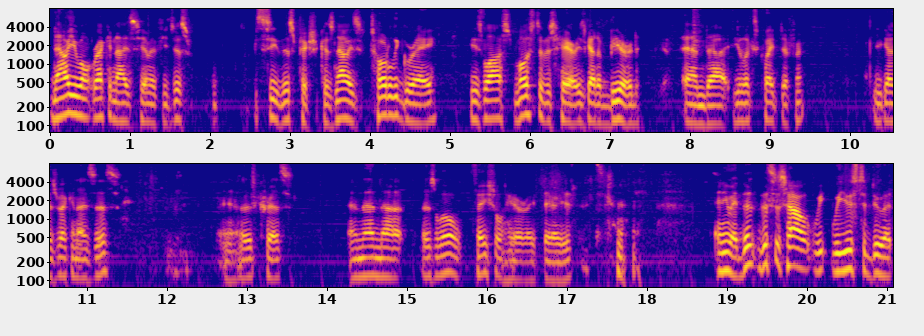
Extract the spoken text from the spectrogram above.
now you won't recognize him if you just see this picture because now he's totally gray. He's lost most of his hair. He's got a beard, and uh, he looks quite different. You guys recognize this? Yeah, there's Chris, and then uh, there's a little facial hair right there. anyway, th- this is how we, we used to do it.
